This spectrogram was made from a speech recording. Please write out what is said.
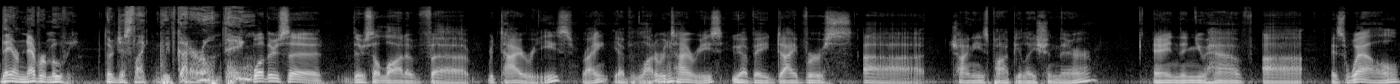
they are never moving. They're just like, we've got our own thing. Well, there's a there's a lot of uh, retirees, right? You have a lot of retirees. You have a diverse uh, Chinese population there, and then you have uh, as well.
